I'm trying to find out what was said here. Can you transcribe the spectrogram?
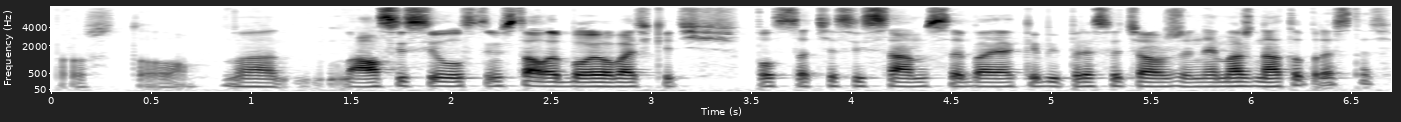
prosto... No a mal si silu s tým stále bojovať, keď v podstate si sám seba keby presvedčal, že nemáš na to prestať?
